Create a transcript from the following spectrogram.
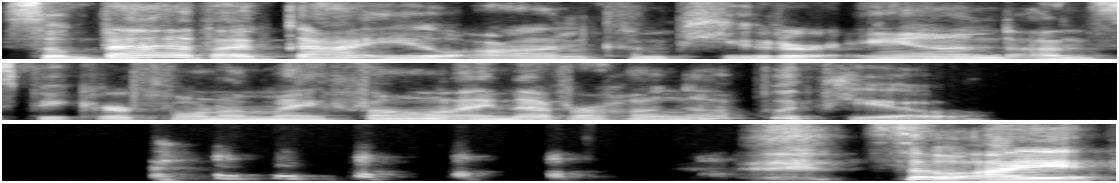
So, Bev, I've got you on computer and on speakerphone on my phone. I never hung up with you. so I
